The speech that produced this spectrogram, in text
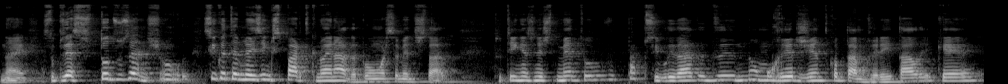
Não é? Se tu pusesses todos os anos um- 50 milhões de parte, que não é nada para um orçamento de Estado, tu tinhas neste momento pá, a possibilidade de não morrer gente como está a morrer a Itália, que é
